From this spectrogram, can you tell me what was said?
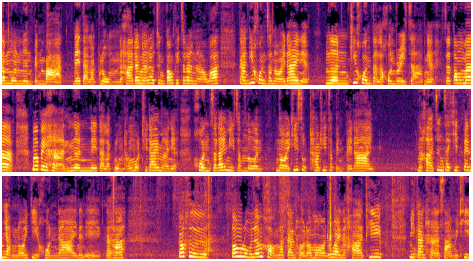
จำนวนเงินเป็นบาทในแต่ละกลุ่มนะคะ ดังนั้นเราจึงต้องพิจารณาว่า การที่คนจะน้อยได้เนี่ยเงินที่คนแต่ละคนบริจาคเนี่ยจะต้องมาก เมื่อไปหารเงินในแต่ละกลุ่มทั้งหมดที่ได้มาเนี่ยคนจะได้มีจำนวนน้อยที่สุดเท่าที่จะเป็นไปได้นะคะ จึงจะคิดเป็นอย่างน้อยกี่คนได้นั่นเองนะคะ ก็คือต้องรู้เรื่องของหลักการหอรมอด้วยนะคะที่ มีการหา 3 วิธี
